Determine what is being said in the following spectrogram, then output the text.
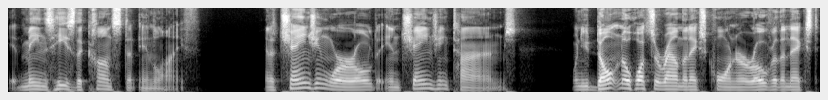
it means He's the constant in life. In a changing world, in changing times, when you don't know what's around the next corner or over the next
